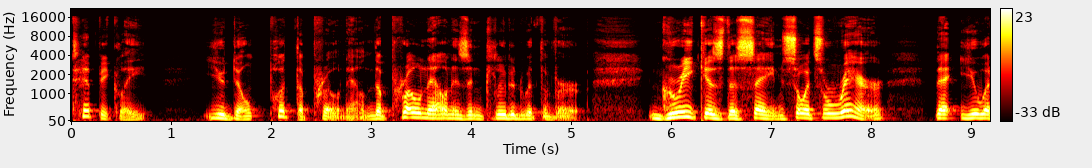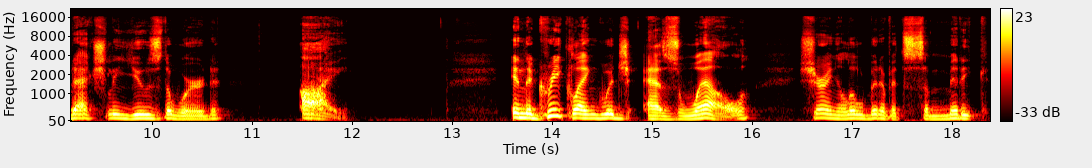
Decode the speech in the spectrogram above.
typically you don't put the pronoun. The pronoun is included with the verb. Greek is the same. So it's rare that you would actually use the word I. In the Greek language as well, sharing a little bit of its Semitic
